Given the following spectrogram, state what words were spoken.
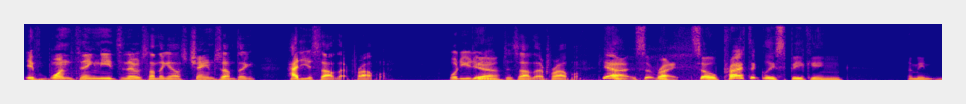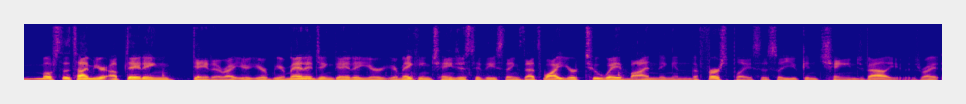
if one thing needs to know something else change something, how do you solve that problem? What do you do yeah. to solve that problem? Yeah, so right. So practically speaking, I mean, most of the time you're updating data, right? You're, you're, you're managing data. You're you're making changes to these things. That's why you're two way binding in the first place, is so you can change values, right?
